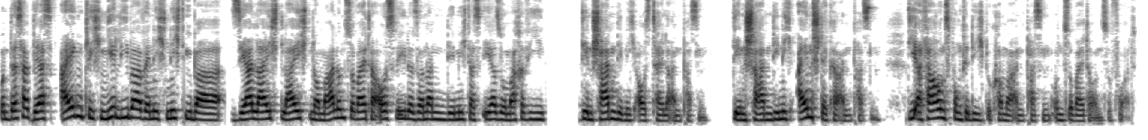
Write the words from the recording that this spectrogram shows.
Und deshalb wäre es eigentlich mir lieber, wenn ich nicht über sehr leicht, leicht, normal und so weiter auswähle, sondern indem ich das eher so mache wie den Schaden, den ich austeile, anpassen den Schaden, den ich einstecke, anpassen, die Erfahrungspunkte, die ich bekomme, anpassen und so weiter und so fort.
